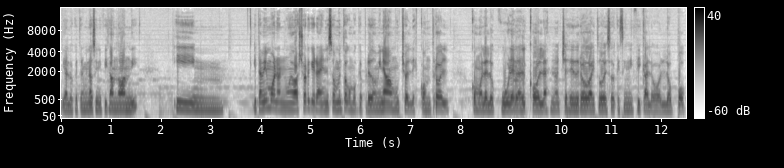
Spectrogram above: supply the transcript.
y a lo que terminó significando Andy. Y, mm, y también, bueno, en Nueva York era en ese momento como que predominaba mucho el descontrol, como la locura, Claro. el alcohol, las noches de droga y todo eso que significa lo, lo pop.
